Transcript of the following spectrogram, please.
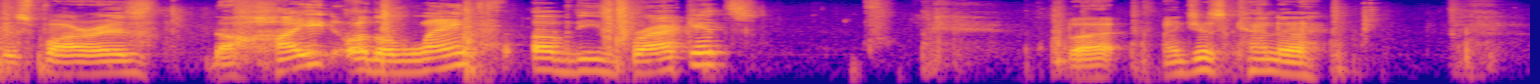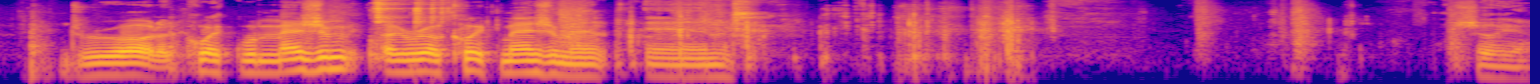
as far as the height or the length of these brackets. But I just kind of drew out a quick measurement, a real quick measurement, and I'll show you.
